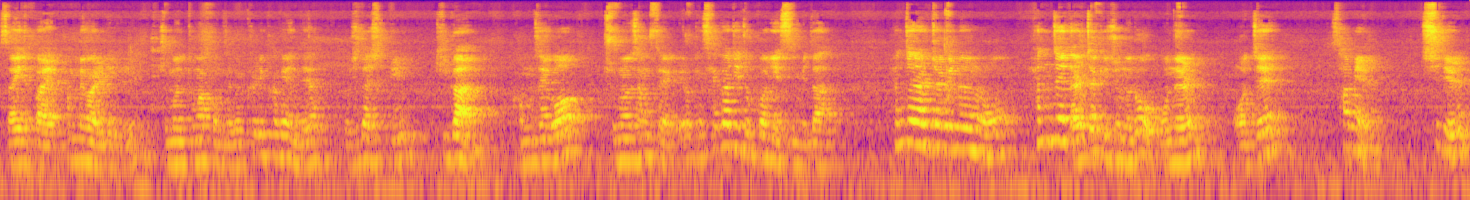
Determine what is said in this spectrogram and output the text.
사이드바에 판매 관리, 주문 통합 검색을 클릭하겠는데요. 보시다시피 기간, 검색어, 주문 상태 이렇게 세 가지 조건이 있습니다. 현재 날짜 기준으로 현재 날짜 기준으로 오늘, 어제, 3일, 7일,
